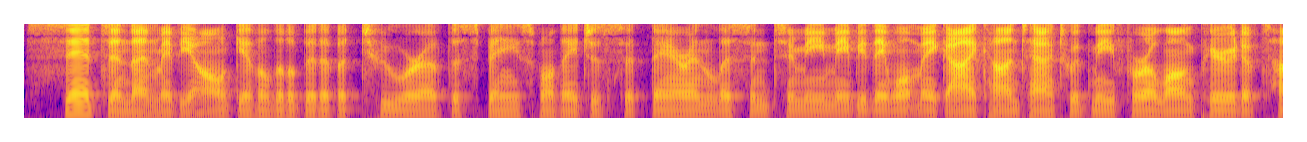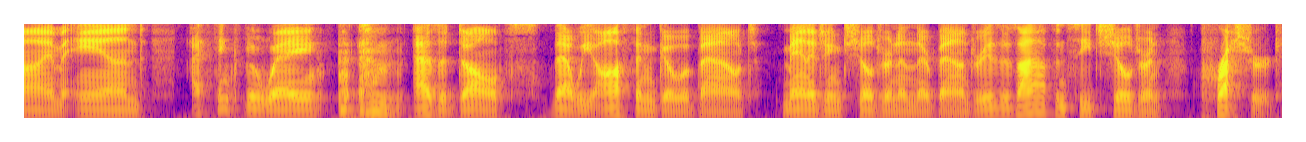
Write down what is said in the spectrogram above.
sit and then maybe I'll give a little bit of a tour of the space while they just sit there and listen to me. Maybe they won't make eye contact with me for a long period of time. And I think the way, as adults, that we often go about managing children and their boundaries is I often see children pressured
